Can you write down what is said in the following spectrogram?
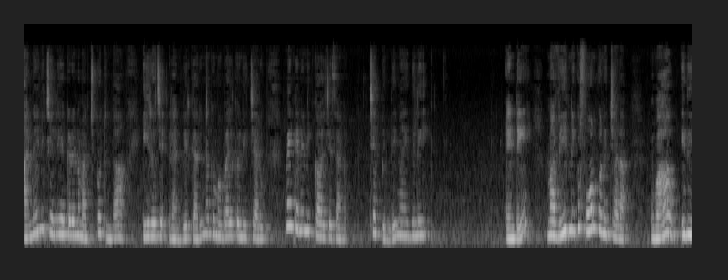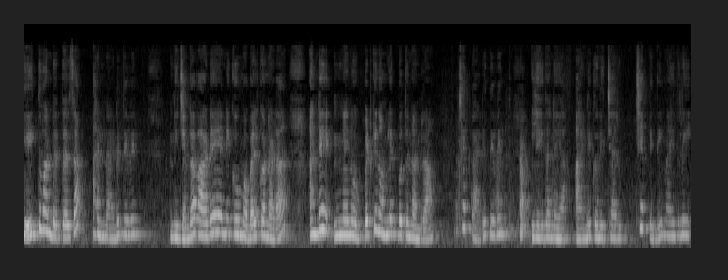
అన్నయ్యని చెల్లి ఎక్కడైనా మర్చిపోతుందా? ఈరోజే రణ్వీర్ గారు నాకు మొబైల్ కొనిచ్చారు. వెంటనే నీకు కాల్ చేశాను. చెప్పింది మైథిలి. ఏంటి? మా వీర్ నీకు ఫోన్ కొనిచ్చాడా? వావ్ ఇది ఎయిత్ వండర్ తెలుసా? అన్నాడు దివిత్. నిజంగా వాడే నీకు మొబైల్ కొన్నాడా? అంటే నేను ఇప్పటికీ నమ్మలేకపోతున్నాను రా చెప్పాడు దివిత్. లేదన్నయ్య ఆయనే కొనిచ్చారు చెప్పింది మైథిలి.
